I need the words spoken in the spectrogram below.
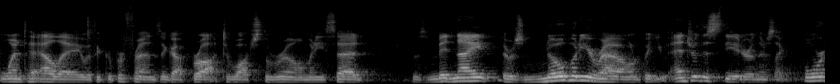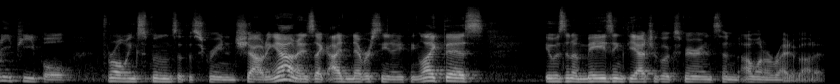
went to LA with a group of friends and got brought to watch The Room. And he said it was midnight, there was nobody around, but you enter this theater and there's like 40 people throwing spoons at the screen and shouting out. And he's like, I'd never seen anything like this. It was an amazing theatrical experience, and I want to write about it.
